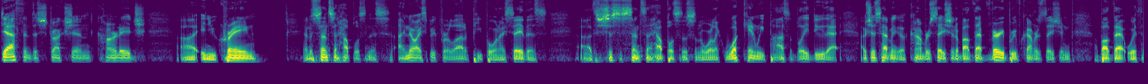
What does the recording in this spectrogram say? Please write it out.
death and destruction, carnage uh, in Ukraine and a sense of helplessness. I know I speak for a lot of people when I say this. Uh, there's just a sense of helplessness in the world. Like, what can we possibly do that? I was just having a conversation about that, very brief conversation about that with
